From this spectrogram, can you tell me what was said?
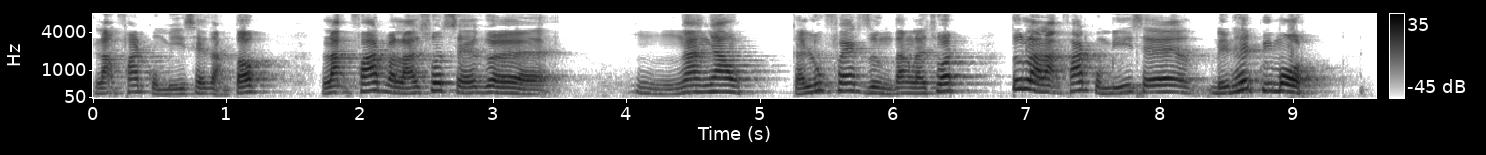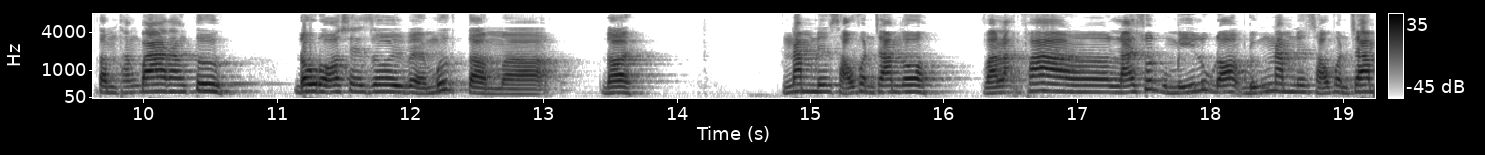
lạm phát của Mỹ sẽ giảm tốc. Lạm phát và lãi suất sẽ về ngang nhau. Cái lúc Fed dừng tăng lãi suất, tức là lạm phát của Mỹ sẽ đến hết quý 1 tầm tháng 3 tháng 4 đâu đó sẽ rơi về mức tầm ờ, đây 5 đến 6% thôi và lạm phát ờ, lãi suất của Mỹ lúc đó đứng 5 đến 6%.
